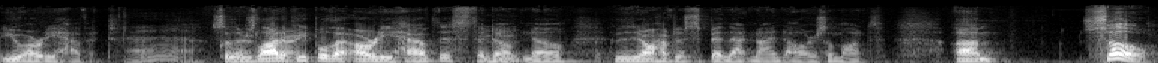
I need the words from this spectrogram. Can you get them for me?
you already have it. ah. So cool. there's a lot of All right. people that already have this that Mm-hmm. don't know, and they don't have to spend that nine dollars a month. Um, so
